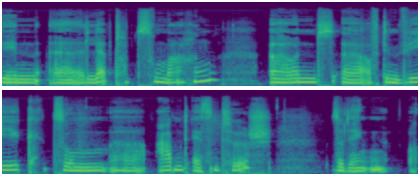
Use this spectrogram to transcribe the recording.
den äh, Laptop zumachen und äh, auf dem Weg zum äh, Abendessentisch so denken, oh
